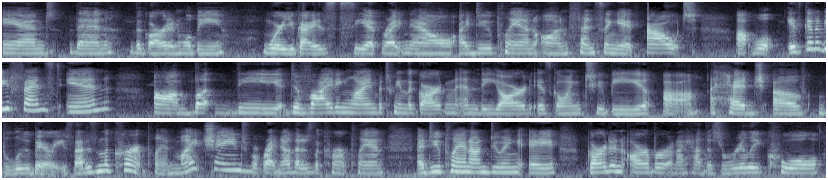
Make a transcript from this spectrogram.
And then the garden will be where you guys see it right now. I do plan on fencing it out. Uh, well, it's going to be fenced in, um, but the dividing line between the garden and the yard is going to be uh, a hedge of blueberries. That is in the current plan. Might change, but right now that is the current plan. I do plan on doing a garden arbor, and I had this really cool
